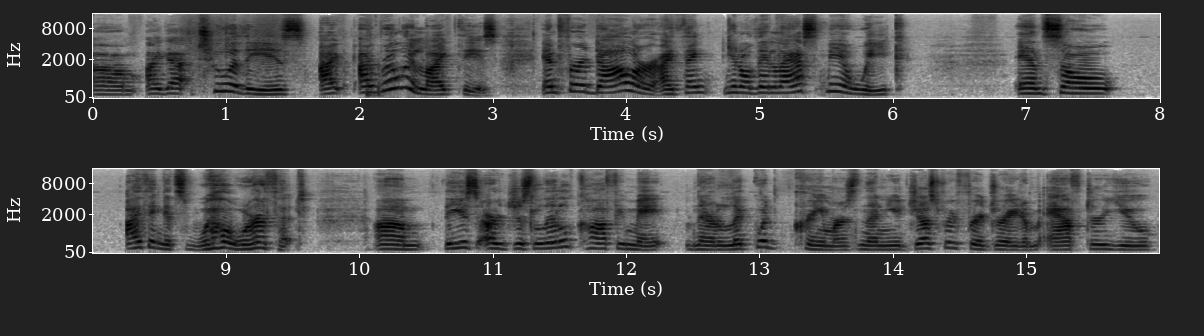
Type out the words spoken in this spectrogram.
Um, I got two of these. I, I really like these. And for a dollar, I think, you know, they last me a week. And so I think it's well worth it. Um, these are just little coffee mate. and They're liquid creamers, and then you just refrigerate them after you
